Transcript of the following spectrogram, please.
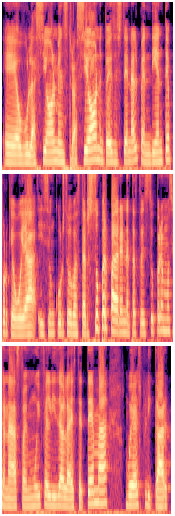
eh, ovulación, menstruación. Entonces estén al pendiente porque voy a, hice un curso, va a estar súper padre, neta, estoy súper emocionada, estoy muy feliz de hablar de este tema. Voy a explicar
